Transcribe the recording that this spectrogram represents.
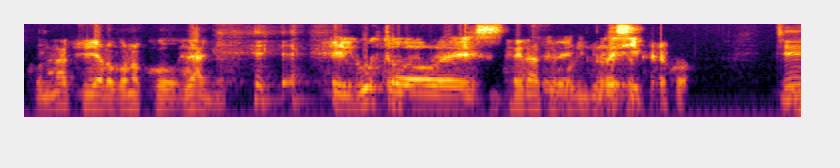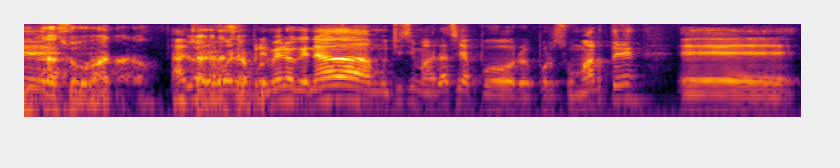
con Nacho ya lo conozco de años. El gusto es recíproco. Che, Álvaro. Muchas gracias. Bueno, primero que nada, muchísimas gracias por, sumarte. Eh,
